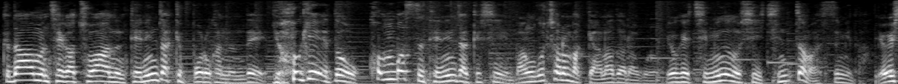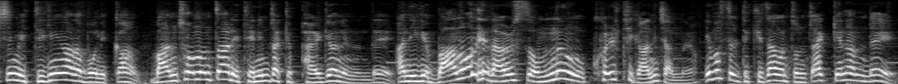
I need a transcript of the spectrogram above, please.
그 다음은 제가 좋아하는 데님 자켓 보러 갔는데 여기에도 컨버스 데님 자켓이 19,000원 밖에 안 하더라고요. 여기에 재밌는 옷이 진짜 많습니다. 열심히 디깅하다 보니까 11,000원짜리 데님 자켓 발견했는데 아니 이게 만원에 나올 수 없는 퀄리티가 아니지 않나요? 입었을 때 기장은 좀 짧긴 한데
